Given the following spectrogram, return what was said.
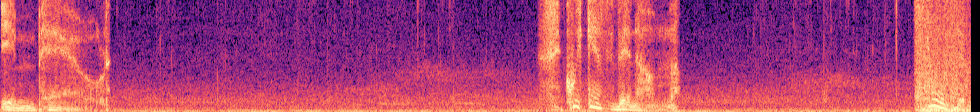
Impaled. Quick as venom. Move them.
